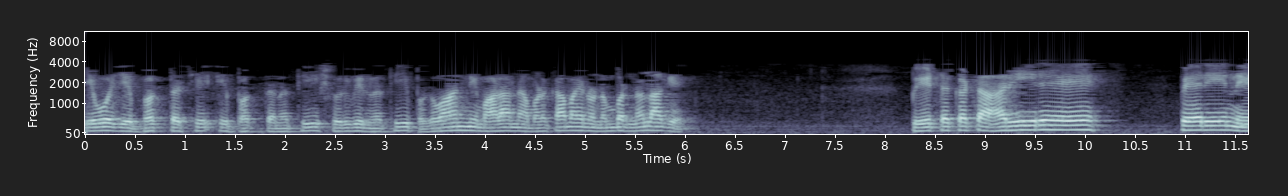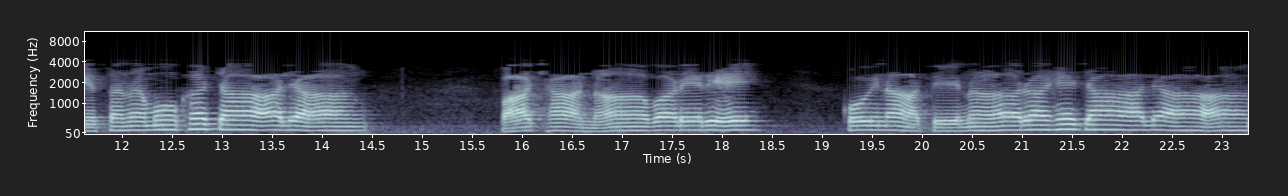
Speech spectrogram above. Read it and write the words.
એવો જે ભક્ત છે એ ભક્ત નથી, શુરવીર નથી, ભગવાનની માળાના મણકામાં એનો નંબર ન લાગે. પેટ કટારી રે, પહેરીને સનમુખ ચાલ્યા. પાછા ન વળે રે, કોઈના તે ન રહે ચાલ્યા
